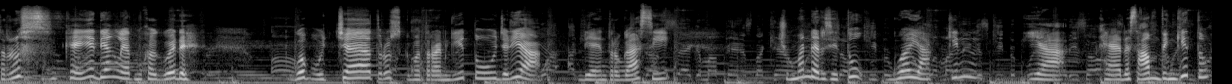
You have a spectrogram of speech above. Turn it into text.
terus kayaknya dia ngeliat muka gue deh gue pucat terus gemeteran gitu. Jadi ya dia interogasi. Cuman dari situ gue yakin ya kayak ada something gitu.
